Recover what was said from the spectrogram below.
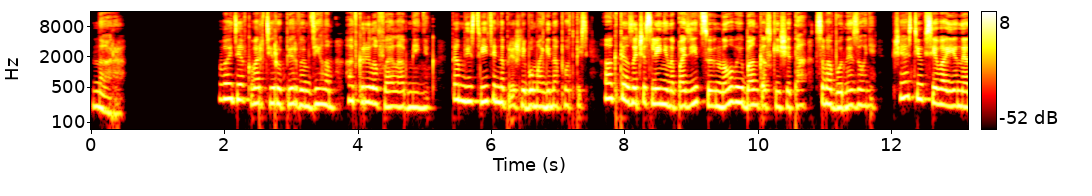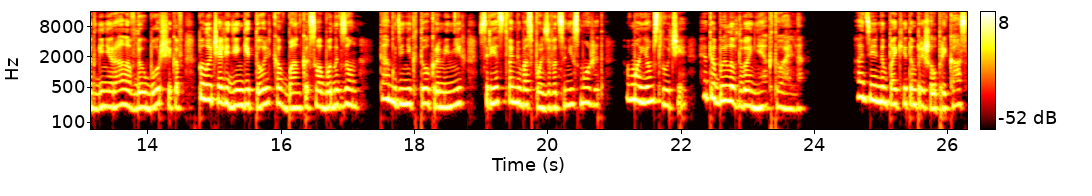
Нара. Войдя в квартиру первым делом, открыла файлообменник. Там действительно пришли бумаги на подпись, акты о зачислении на позицию, новые банковские счета в свободной зоне. К счастью, все военные от генералов до уборщиков получали деньги только в банках свободных зон, там, где никто, кроме них, средствами воспользоваться не сможет – в моем случае это было вдвойне актуально. Отдельным пакетом пришел приказ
